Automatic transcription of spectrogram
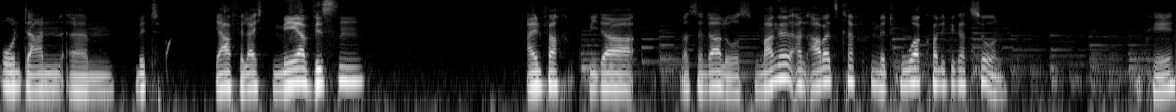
und dann ähm, mit, ja, vielleicht mehr Wissen einfach wieder, was ist denn da los? Mangel an Arbeitskräften mit hoher Qualifikation. Okay.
